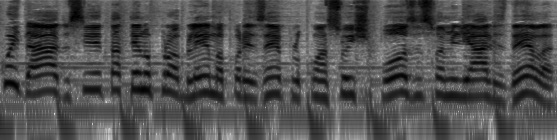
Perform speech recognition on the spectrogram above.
Cuidado, se está tendo problema, por exemplo, com a sua esposa e os familiares dela.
